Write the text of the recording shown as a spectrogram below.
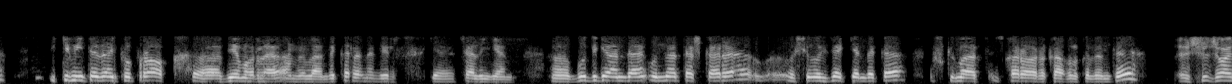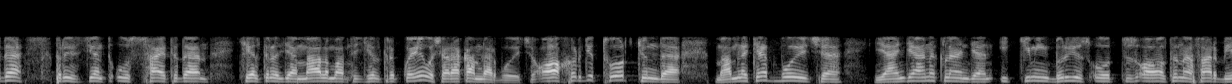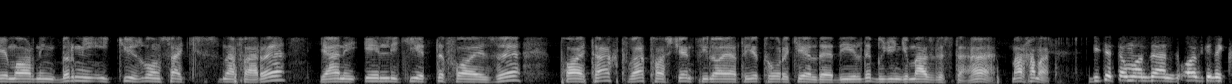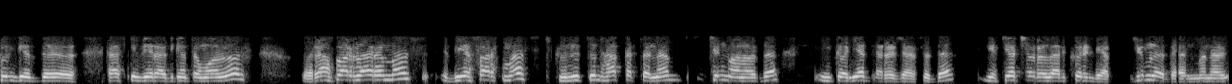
ikki mingtadan ko'proq e, bemorlar aniqlandi koronavirusga chalingan. E, bu deganda undan tashqari o'sha o'zingiz aytgandek hukumat qarori qabul qilindi. E, shu joyda prezident o'z saytidan keltirilgan ma'lumotni keltirib qo'yay o'sha raqamlar bo'yicha. Oxirgi to'rt kunda mamlakat bo'yicha yangi aniqlangan ikki ming bir yuz o'ttiz olti nafar bemorning bir ming ikki yuz o'n sakkiz nafari ya'ni ellik yetti foizi poytaxt va toshkent viloyatiga to'g'ri keldi deyildi bugungi majlisda ha? Marhamat. Bitta tomondan ozgina ko'ngilni taskin beradigan tomonlar. Rahbarlarimiz befarq emas kunu tun haqiqatdan ham chin ma'noda imkoniyat darajasida ehtiyot choralari ko'rilyapti. Jumladan mana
